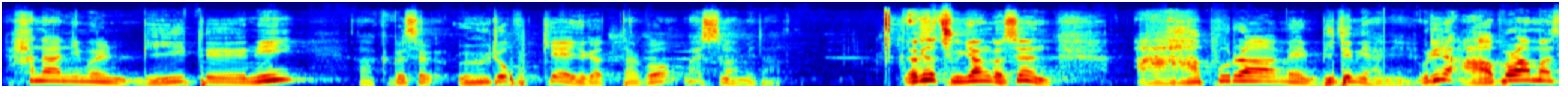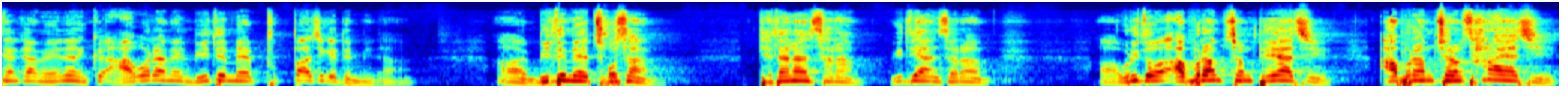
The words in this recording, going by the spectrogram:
하나님을 믿으니 아, 그것을 의롭게 여겼다고 말씀합니다. 여기서 중요한 것은 아브라함의 믿음이 아니에요. 우리는 아브라함만 생각하면은 그 아브라함의 믿음에 푹 빠지게 됩니다. 아, 믿음의 조상, 대단한 사람, 위대한 사람. 아, 우리도 아브라함처럼 돼야지. 아브라함처럼 살아야지.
